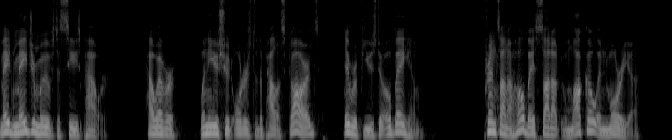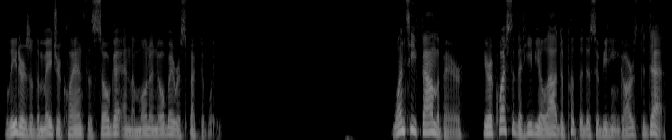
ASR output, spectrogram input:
made major moves to seize power. However, when he issued orders to the palace guards, they refused to obey him. Prince Anahobe sought out Umako and Moriya, leaders of the major clans the Soga and the Mononobe respectively. Once he found the pair, he requested that he be allowed to put the disobedient guards to death.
